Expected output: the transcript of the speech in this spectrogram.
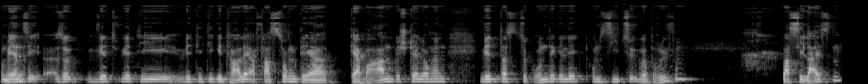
und werden Sie, also wird, wird, die, wird die digitale Erfassung der, der Warenbestellungen, wird das zugrunde gelegt, um Sie zu überprüfen, was Sie leisten?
